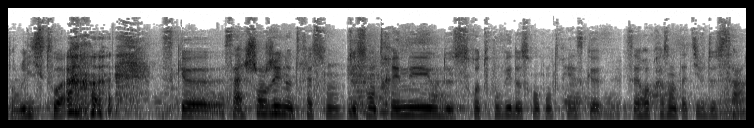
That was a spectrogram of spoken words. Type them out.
dans l'histoire, est-ce que ça a changé notre façon de s'entraîner ou de se retrouver, de se rencontrer? Est-ce que c'est représentatif de ça?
